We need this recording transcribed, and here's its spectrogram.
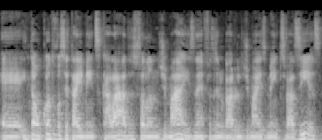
É, então, quando você tá aí mentes caladas, falando demais, né? Fazendo barulho demais, mentes vazias,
